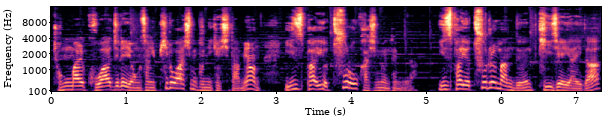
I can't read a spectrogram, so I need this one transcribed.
정말 고화질의 영상이 필요하신 분이 계시다면 인스파이어 2로 가시면 됩니다. 인스파이어 2를 만든 DJI가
